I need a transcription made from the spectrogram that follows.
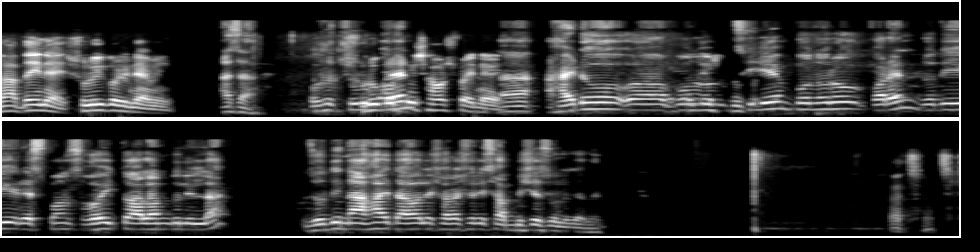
না দেই নাই শুরুই করি না আমি। আচ্ছা ওষুধ শুরু করেন। সাহস পাই নাই। হাইড্রো। সিএম পনেরো করেন যদি রেসপন্স হয় তো আলহামদুলিল্লাহ। যদি না হয় তাহলে সরাসরি ছাব্বিশে চলে যাবেন। আচ্ছা আচ্ছা।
